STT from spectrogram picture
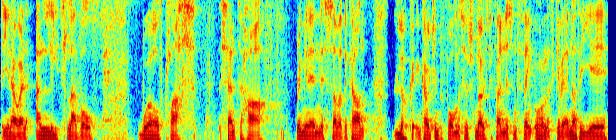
you know, an elite level, world class centre half bringing in this summer. They can't look at encouraging performances from those defenders and think, oh, let's give it another year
